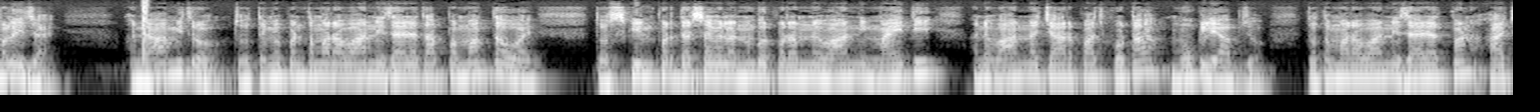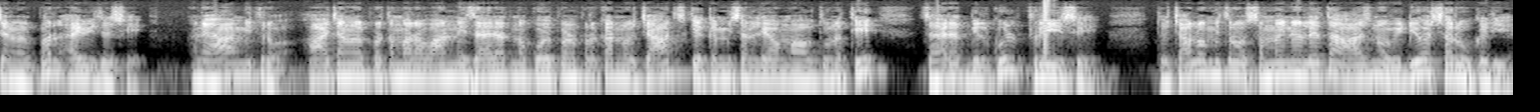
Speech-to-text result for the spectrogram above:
મળી જાય. અને હા મિત્રો, જો તમે પણ તમારા વાહનની જાહેરાત આપવા માંગતા હોય તો સ્ક્રીન પર દર્શાવેલા નંબર પર અમને વાહનની માહિતી અને વાહનના ચાર પાંચ ફોટા મોકલી આપજો. તો તમારા વાહનની જાહેરાત પણ આ ચેનલ પર આવી જશે. અને હા મિત્રો, આ ચેનલ પર તમારા વાહનની જાહેરાતનો કોઈ પણ પ્રકારનો ચાર્જ કે કમિશન લેવામાં આવતું નથી. જાહેરાત બિલકુલ ફ્રી છે. તો ચાલો મિત્રો, સમય ન લેતા આજનો વીડિયો શરૂ કરીએ.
